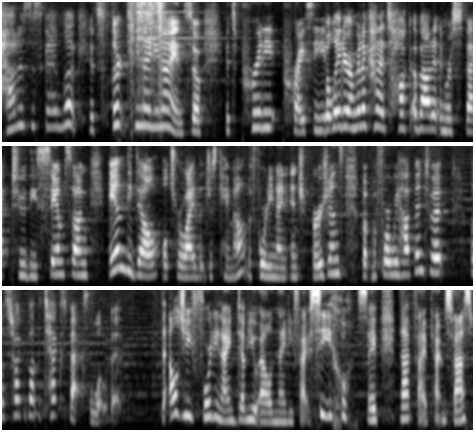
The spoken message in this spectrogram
How does this guy look? It's $13.99, so it's pretty pricey. But later I'm gonna kind of talk about it in respect to the Samsung and the Dell ultrawide that just came out, the 49 inch versions. But before we hop into it, let's talk about the tech specs a little bit. The LG 49WL95C, oh, say that five times fast,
